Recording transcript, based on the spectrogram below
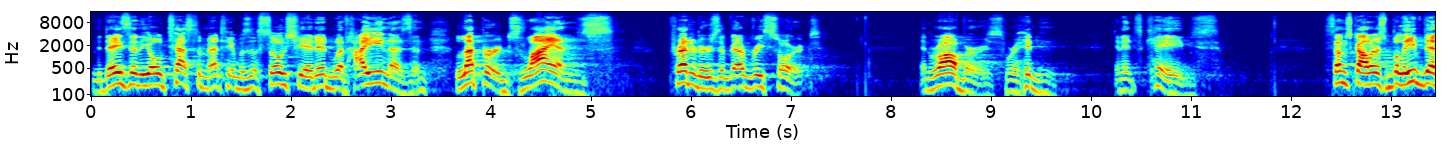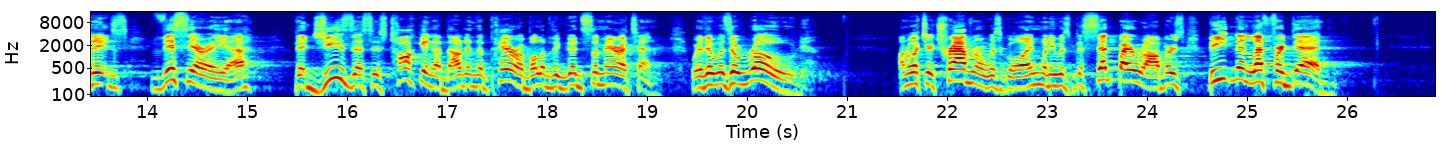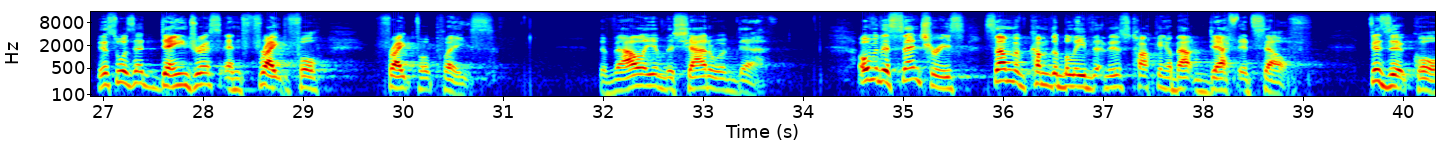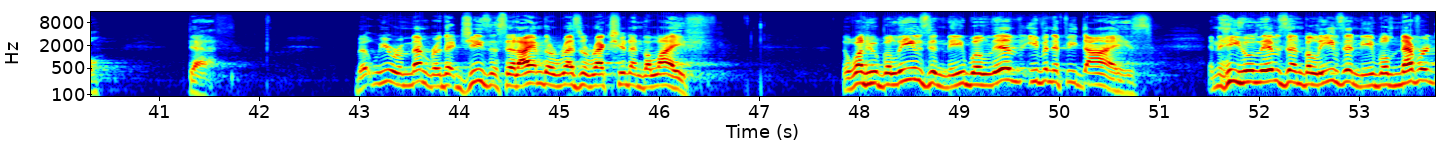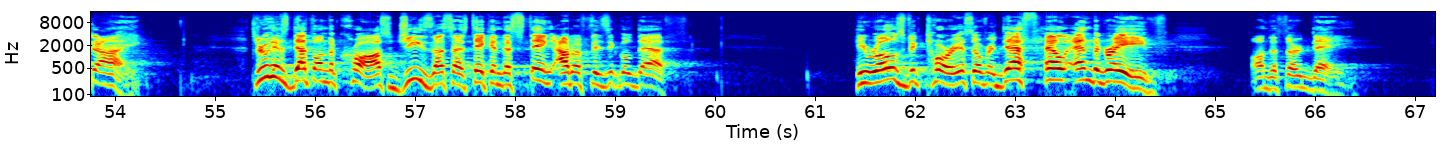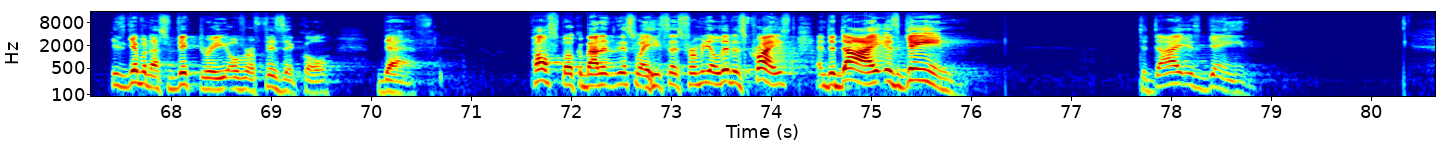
In the days of the Old Testament, it was associated with hyenas and leopards, lions, predators of every sort, and robbers were hidden in its caves. Some scholars believe that it's this area that Jesus is talking about in the parable of the Good Samaritan where there was a road on which a traveler was going when he was beset by robbers, beaten, and left for dead. This was a dangerous and frightful, frightful place. The valley of the shadow of death. Over the centuries, some have come to believe that this is talking about death itself, physical death. But we remember that Jesus said, I am the resurrection and the life. The one who believes in me will live even if he dies, and he who lives and believes in me will never die. Through his death on the cross, Jesus has taken the sting out of physical death. He rose victorious over death, hell, and the grave on the third day. He's given us victory over physical death. Paul spoke about it this way. He says, For me to live is Christ, and to die is gain. To die is gain.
